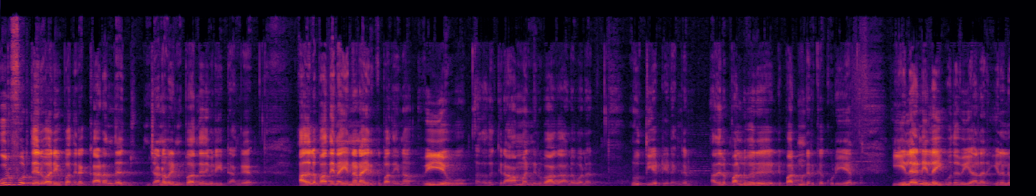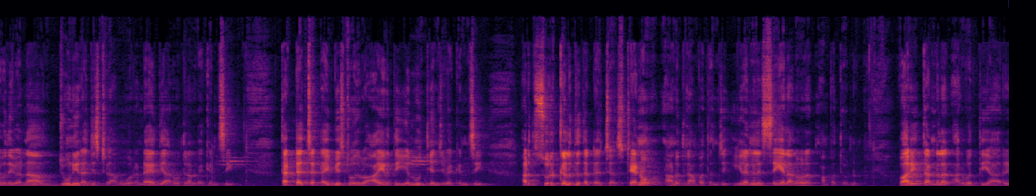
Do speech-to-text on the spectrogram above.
குரூப் ஃபோர் தேர்வு அறிவு பார்த்தீங்கன்னா கடந்த ஜனவரி முப்பதாம் தேதி வெளியிட்டாங்க. அதில் பார்த்தீங்கன்னா என்னென்ன இருக்குது பார்த்தீங்கன்னா விஏஓ அதாவது கிராம நிர்வாக அலுவலர் நூற்றி எட்டு இடங்கள். அதில் பல்வேறு டிபார்ட்மெண்ட் இருக்கக்கூடிய இளநிலை உதவியாளர் இளநிலை உதவியாளர்னா ஜூனியர் அசிஸ்டன்ட் அவங்க ஒரு ரெண்டாயிரத்தி அறுபத்தி நாலு வேகன்சி தட்டச்ச டைபிஸ்ட் ஒரு ஆயிரத்தி எழுநூற்றி அஞ்சு வேகன்சி அடுத்து சுருக்கெழுத்து தட்டச்ச ஸ்டெனோ நானூற்றி நாற்பத்தஞ்சு இளநிலை செயல் அலுவலர் நாற்பத்தி ஒன்று வரி தண்டலர் அறுபத்தி ஆறு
